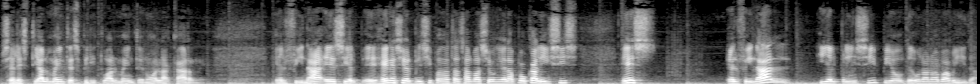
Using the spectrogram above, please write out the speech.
celestialmente, espiritualmente, no en la carne. El final es el, el Génesis, el principio de nuestra salvación, y el Apocalipsis es el final y el principio de una nueva vida,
